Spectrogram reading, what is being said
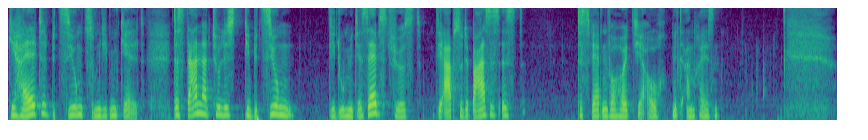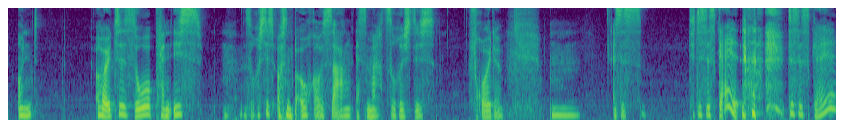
gehalte Beziehung zum lieben Geld. Dass da natürlich die Beziehung, die du mit dir selbst führst, die absolute Basis ist, das werden wir heute hier auch mit anreisen. Und heute so kann ich so richtig aus dem Bauch raus sagen, es macht so richtig Freude. Mm, es ist, das ist geil. Das ist geil,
